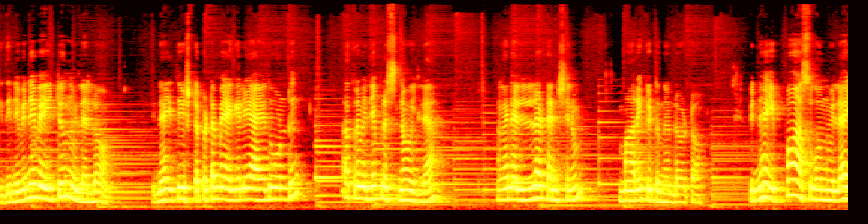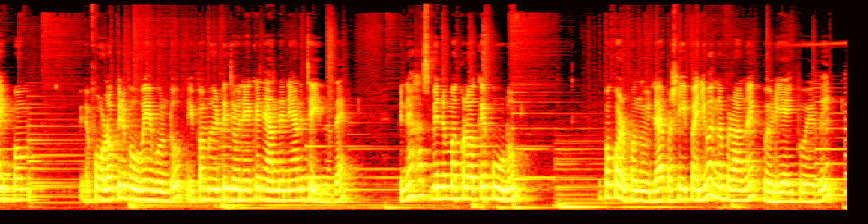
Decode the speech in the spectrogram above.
ഇതിന് പിന്നെ വെയിറ്റ് ഒന്നുമില്ലല്ലോ. പിന്നെ ഇത് ഇഷ്ടപ്പെട്ട മേഖലയായതുകൊണ്ട് അത്ര വലിയ പ്രശ്നവുമില്ല അങ്ങനെ എല്ലാ ടെൻഷനും മാറി കിട്ടുന്നുണ്ട് കേട്ടോ. പിന്നെ ഇപ്പോൾ അസുഖമൊന്നുമില്ല. ഇപ്പം ഫോളോ അപ്പിന് പോവേ വേണ്ടു. ഇപ്പം വീട്ടു ജോലിയൊക്കെ ഞാൻ തന്നെയാണ് ചെയ്യുന്നത്. പിന്നെ ഹസ്ബൻഡും മക്കളും ഒക്കെ കൂടും. ഇപ്പോൾ കുഴപ്പമൊന്നുമില്ല. പക്ഷേ ഈ പനി വന്നപ്പോഴാണ് പേടിയായി പോയത്.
